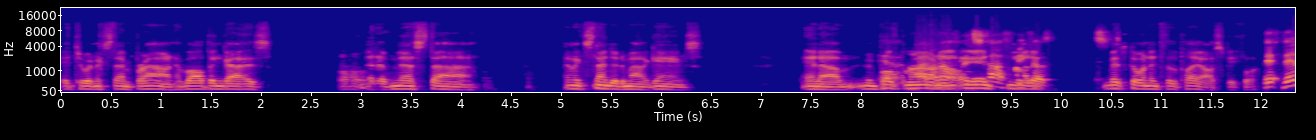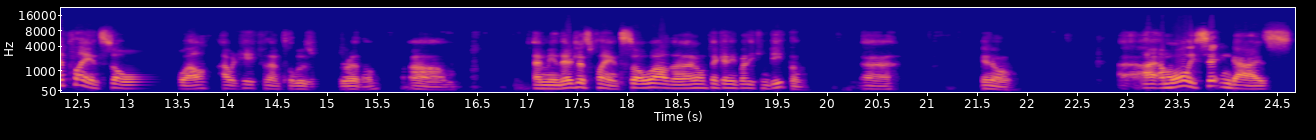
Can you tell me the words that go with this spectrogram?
and to an extent Brown have all been guys Mhm. that have missed uh, an extended amount of games. And um, both Brown I don't know. and It's tough Smart have because missed going into the playoffs before. they- they're playing so well. I would hate for them to lose rhythm. Um, I mean, they're just playing so well that I don't think anybody can beat them. Uh, you know, I, I'm only sitting guys.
